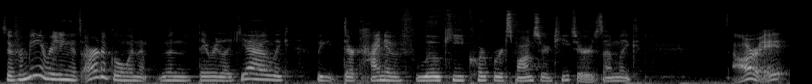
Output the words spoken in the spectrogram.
So, for me, reading this article, when when they were like, "Yeah, like we, they're kind of low key corporate sponsored teachers," I'm like, "All right,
